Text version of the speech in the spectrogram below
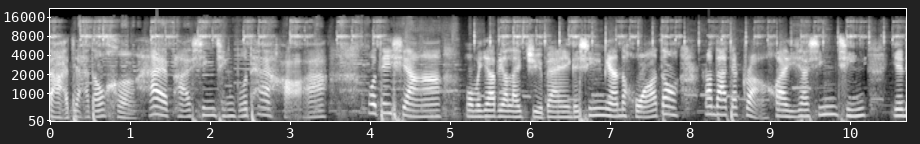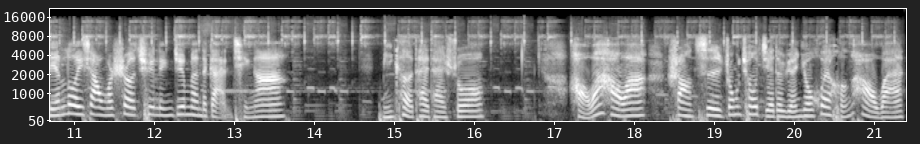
大家都很害怕，心情不太好啊。我在想啊，我们要不要来举办一个新年的活动，让大家转换一下心情，也联络一下我们社区邻居们的感情啊？米可太太说。好啊，好啊！上次中秋节的园游会很好玩，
